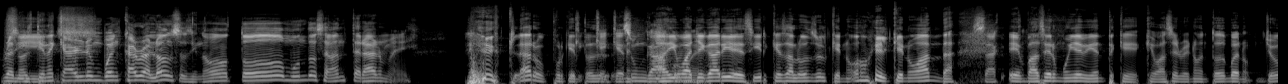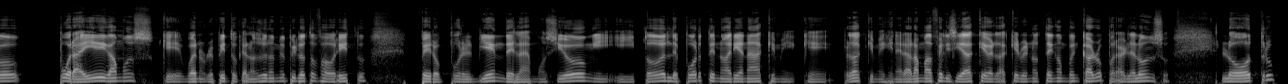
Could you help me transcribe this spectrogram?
Renault tiene que darle un buen carro a Alonso, si no todo el mundo se va a enterar, man. claro, porque entonces que, es un nadie va a llegar y decir que es Alonso el que no, el que no anda. Eh, va a ser muy evidente que, va a ser Renault. Entonces, bueno, yo por ahí digamos que, bueno, repito, que Alonso no es mi piloto favorito, pero por el bien de la emoción y, todo el deporte no haría nada que me, que, ¿verdad? que me generara más felicidad que verdad que Renault tenga un buen carro para darle a Alonso. Lo otro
